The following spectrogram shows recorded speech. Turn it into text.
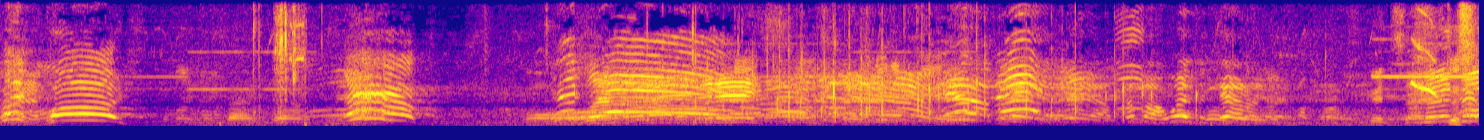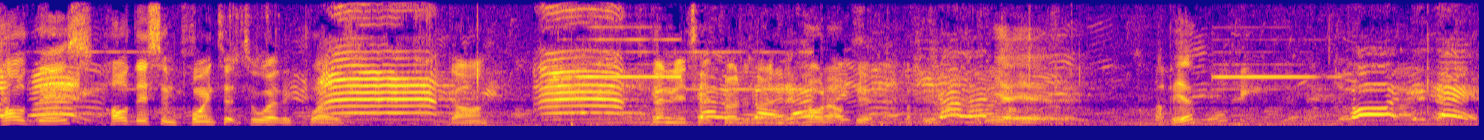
Back post. Out. Come on, where's the counter? Good save. Just hold this, hold this and point it to where the play's going. Then you take photos and hold it up here. Up here. Yeah, yeah, yeah. Up here? Go, get there.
